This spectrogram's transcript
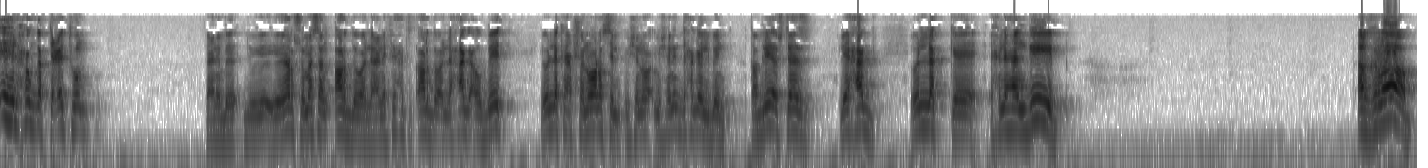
إيه الحجة بتاعتهم؟ يعني يرثوا مثلا أرض ولا يعني في حتة أرض ولا حاجة أو بيت يقول لك مش هنورث مش هندي حاجة للبنت. طب ليه يا أستاذ؟ ليه يا حاج؟ يقول لك إحنا هنجيب أغراب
